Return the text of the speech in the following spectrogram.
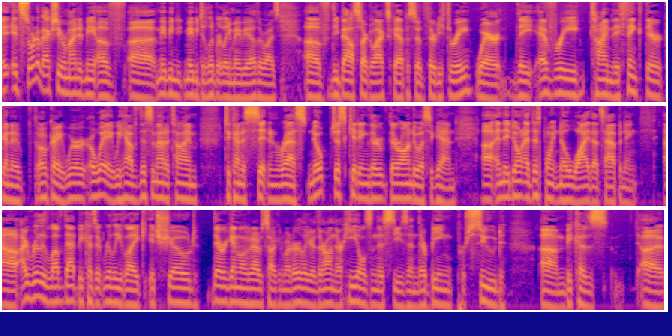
it, it sort of actually reminded me of uh, maybe maybe deliberately, maybe otherwise, of the Battlestar Galactica episode thirty three, where they every time they think they're gonna okay, we're away, we have this amount of time to kind of sit and rest. Nope, just kidding. They're they're on to us again, uh, and they don't at this point know why that's happening. Uh, I really loved that because it really like it showed there again, like I was talking about earlier. They're on their heels in this season. They're being pursued um, because uh,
